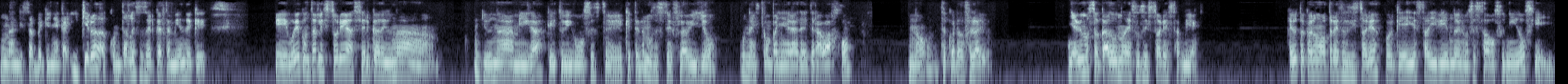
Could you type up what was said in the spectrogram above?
una lista pequeña acá. Y quiero contarles acerca también de que eh, voy a contar la historia acerca de una de una amiga que tuvimos, este, que tenemos, este Flavio y yo, una ex compañera de trabajo, ¿no? ¿Te acuerdas, Flavio? Ya habíamos tocado una de sus historias también. Quiero tocar una otra de sus historias porque ella está viviendo en los Estados Unidos y ahí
